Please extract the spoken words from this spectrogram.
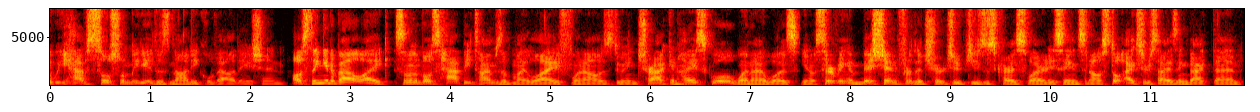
we have social media does not equal validation. I was thinking about like some of the most happy times of my life when I was doing track in high school, when I was, you know, serving a mission for the Church of Jesus Christ of Latter-day Saints, and I was still exercising back then,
